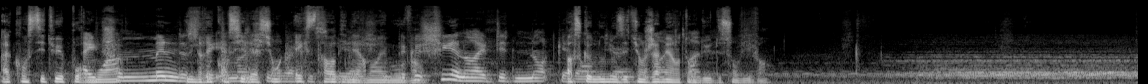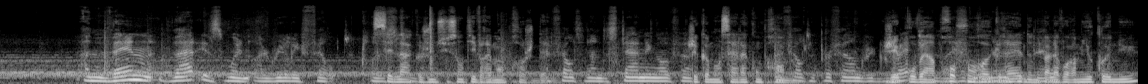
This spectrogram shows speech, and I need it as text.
a constitué pour moi une réconciliation extraordinairement émouvante parce que nous ne nous étions jamais entendus de son vivant. C'est là que je me suis senti vraiment proche d'elle. J'ai commencé à la comprendre. J'ai éprouvé un profond regret de ne pas l'avoir mieux connue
